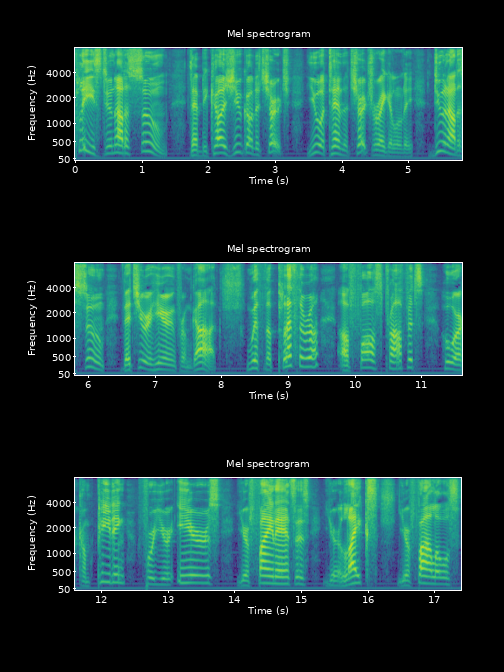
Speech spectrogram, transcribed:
Please do not assume that because you go to church, you attend the church regularly, do not assume that you are hearing from God. With the plethora of false prophets who are competing for your ears, your finances, your likes, your follows,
